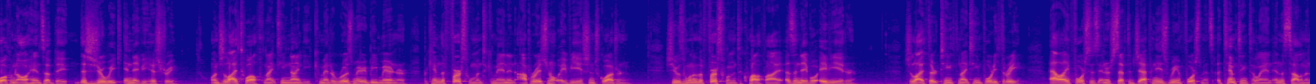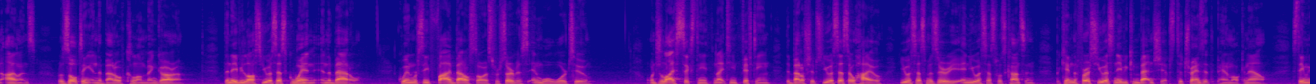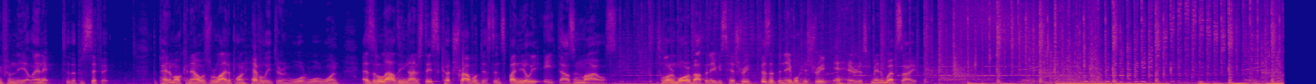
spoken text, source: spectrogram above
Welcome to All Hands Update. This is your week in Navy history. On July 12, 1990, Commander Rosemary B. Mariner became the first woman to command an operational aviation squadron. She was one of the first women to qualify as a naval aviator. July 13, 1943, Allied forces intercepted Japanese reinforcements attempting to land in the Solomon Islands, resulting in the Battle of Kolombangara. The Navy lost USS Gwin in the battle. Gwin received five battle stars for service in World War II. On July 16, 1915, the battleships USS Ohio, USS Missouri, and USS Wisconsin became the first U.S. Navy combatant ships to transit the Panama Canal, steaming from the Atlantic to the Pacific. The Panama Canal was relied upon heavily during World War I as it allowed the United States to cut travel distance by nearly 8,000 miles. To learn more about the Navy's history, visit the Naval History and Heritage Command website.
